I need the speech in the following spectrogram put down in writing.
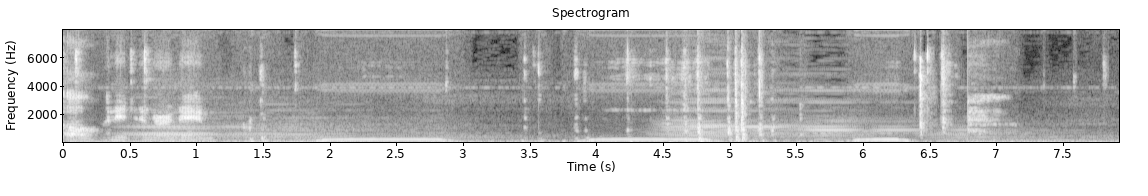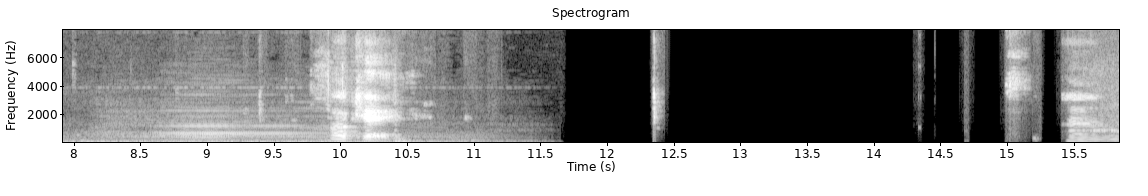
Oh, I need to enter a name. Okay. Um.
